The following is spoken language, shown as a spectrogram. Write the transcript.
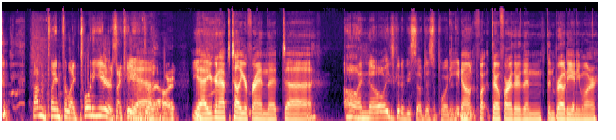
I've been playing for like 20 years. I can't Yeah. even throw that hard. yeah, you're gonna have to tell your friend that uh, Oh, I know he's gonna be so disappointed. you don't f- throw farther than than Brodie anymore.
